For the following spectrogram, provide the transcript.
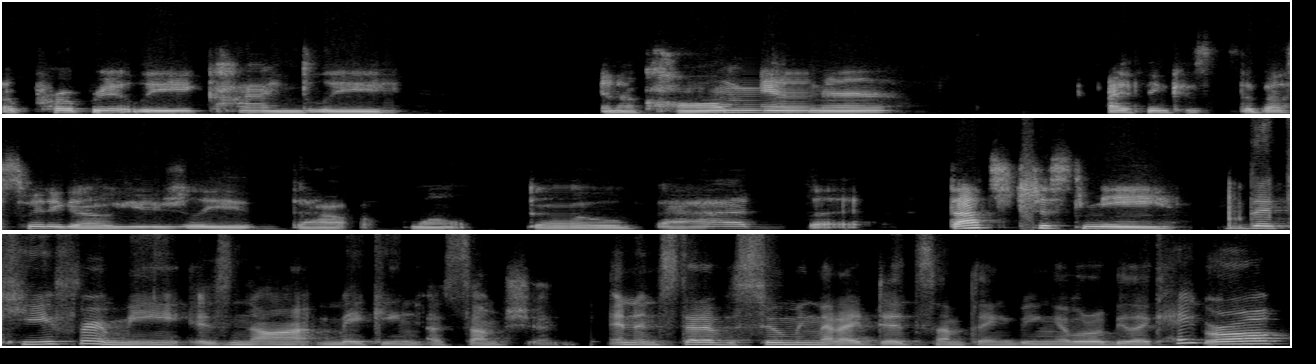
appropriately, kindly, in a calm manner, I think is the best way to go. Usually that won't go bad, but that's just me. The key for me is not making assumption. And instead of assuming that I did something, being able to be like, "Hey girl,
